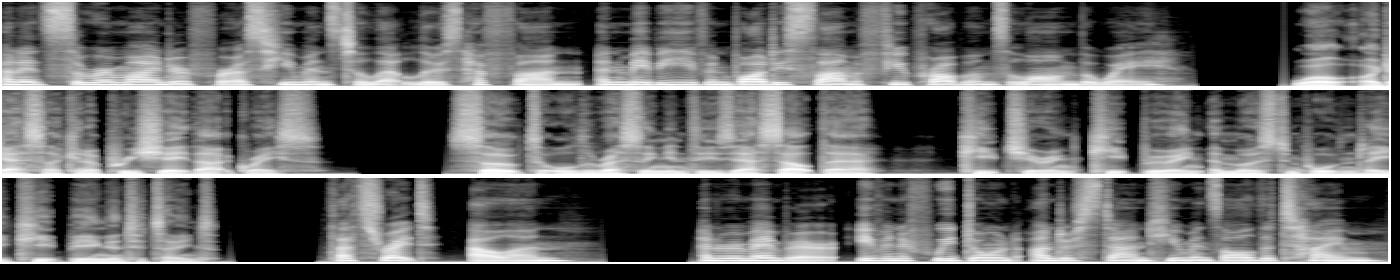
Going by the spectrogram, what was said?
And it's a reminder for us humans to let loose, have fun, and maybe even body slam a few problems along the way. Well, I guess I can appreciate that, Grace. So, to all the wrestling enthusiasts out there, keep cheering, keep booing, and most importantly, keep being entertained. That's right, Alan. And remember, even if we don't understand humans all the time,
